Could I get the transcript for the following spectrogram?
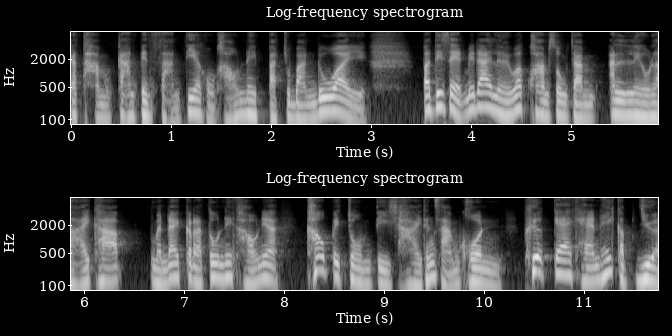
กระทำการเป็นสารเตี้ยของเขาในปัจจุบันด้วย ปฏิเสธไม่ได้เลยว่าความทรงจำอันเลวร้ายครับ มันได้กระตุ้นให้เขาเนี่ย เข้าไปโจมตีชายทั้ง 3 คน เพื่อแก้แค้นให้กับเหยื่อ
